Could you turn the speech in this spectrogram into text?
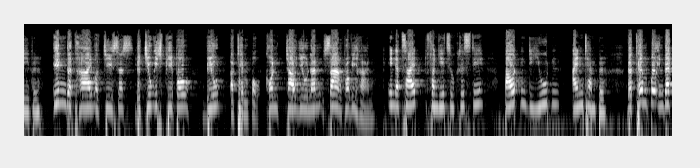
Bibel. In the time of Jesus the Jewish people built a temple คนชาวยิวนั้นสร้างพระวิหาร In der Zeit von Jesu Christi bauten die Juden einen Tempel. The temple in that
